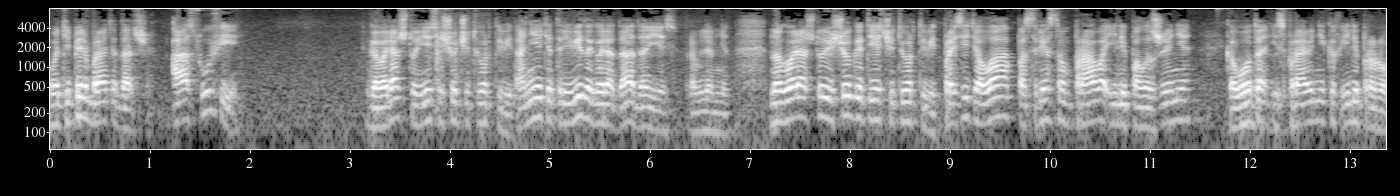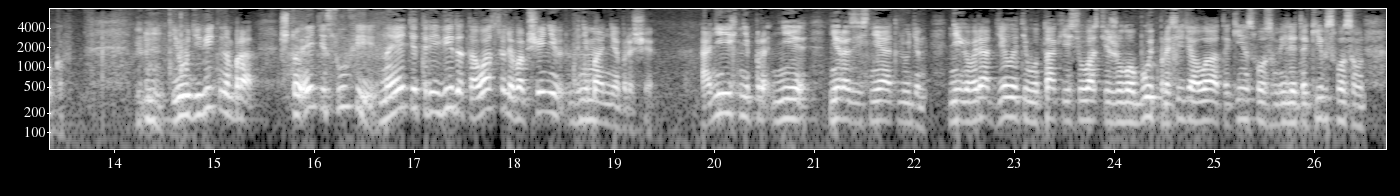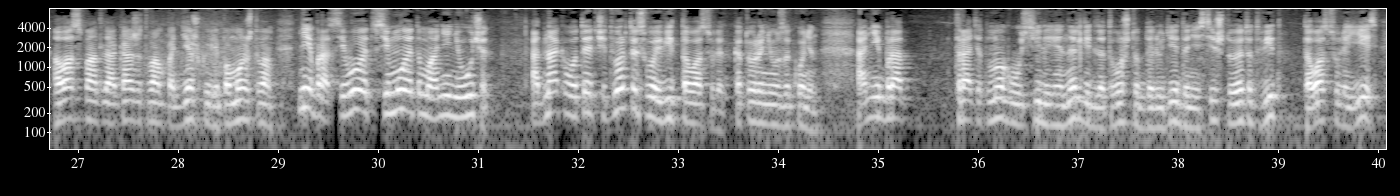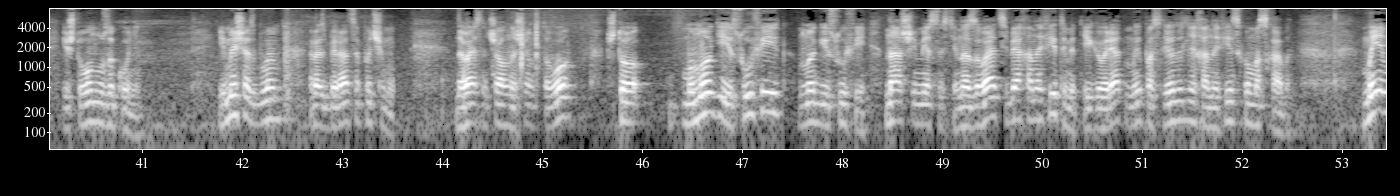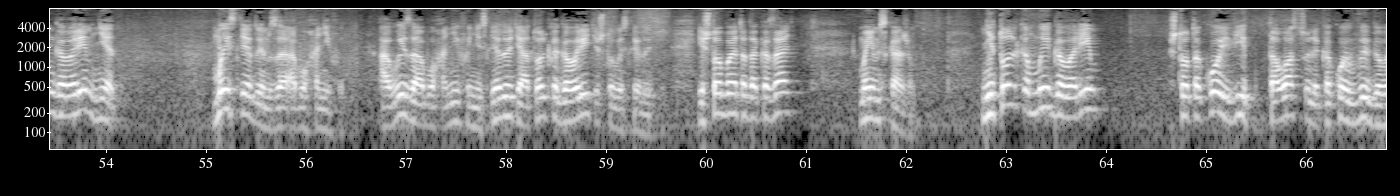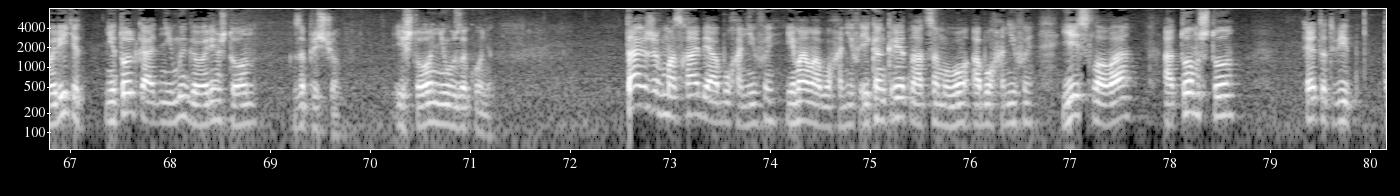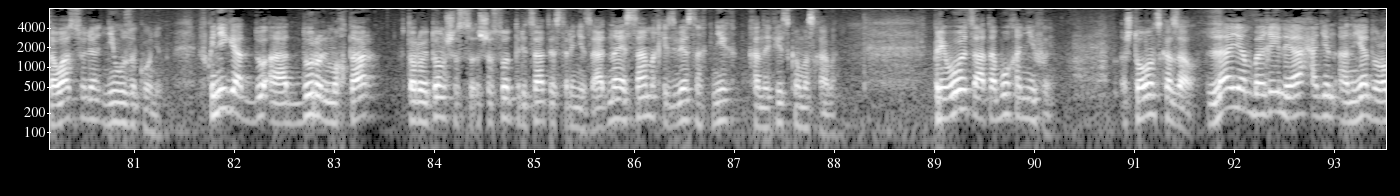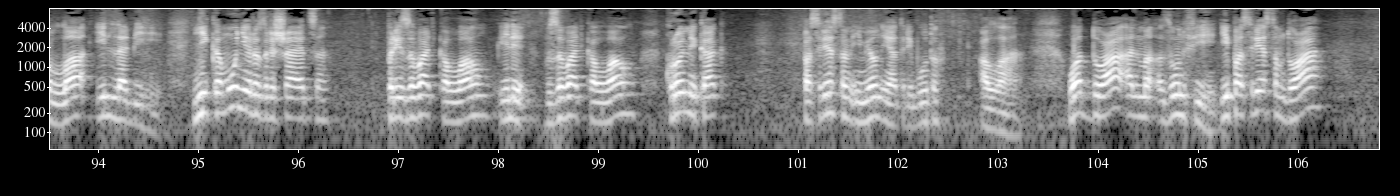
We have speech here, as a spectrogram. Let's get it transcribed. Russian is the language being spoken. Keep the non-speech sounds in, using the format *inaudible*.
Вот теперь, братья, дальше. А суфии говорят, что есть еще четвертый вид. Они эти три вида говорят, да, да, есть, проблем нет. Но говорят, что еще, говорит, есть четвертый вид. Просить Аллаха посредством права или положения кого-то из праведников или пророков. *clears throat* И удивительно, брат, что эти суфии на эти три вида тавассуля вообще не, внимания обращают. Они их не, не, не разъясняют людям, не говорят, делайте вот так, если у вас тяжело будет, просите Аллаха таким способом или таким способом. Аллах Субтитры окажет вам поддержку или поможет вам. Не, брат, всего, всему этому они не учат. Однако вот этот четвертый свой вид тавасуля, который не узаконен, они, брат, тратят много усилий и энергии для того, чтобы до людей донести, что этот вид тавасуля есть и что он узаконен. И мы сейчас будем разбираться почему. Давай сначала начнем с того, что многие суфии, многие суфии нашей местности называют себя ханафитами и говорят, мы последователи ханафитского масхаба. Мы им говорим, нет, мы следуем за Абу Ханифой, а вы за Абу Ханифой не следуете, а только говорите, что вы следуете. И чтобы это доказать, мы им скажем, не только мы говорим, что такой вид тавассуля, какой вы говорите, не только одни мы говорим, что он запрещен и что он не узаконен. Также в Масхабе Абу Ханифы, имама Абу Ханифы, и конкретно от самого Абу Ханифы, есть слова о том, что этот вид тавассуля не узаконен. В книге Ад-Дур аль-Мухтар, второй том, 630 страница, одна из самых известных книг ханафитского Масхаба. Приводится от Абу Ханифы, что он сказал, «Ла ямбаги ли ахадин ан яду Аллах илля бихи». Никому не разрешается призывать к Аллаху или взывать к Аллаху, кроме как посредством имен и атрибутов Аллаха. Вот дуа аль-мазун фи. И посредством дуа,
